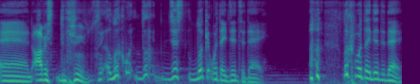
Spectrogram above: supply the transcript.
And obviously, look what look just look at what they did today. look at what they did today.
